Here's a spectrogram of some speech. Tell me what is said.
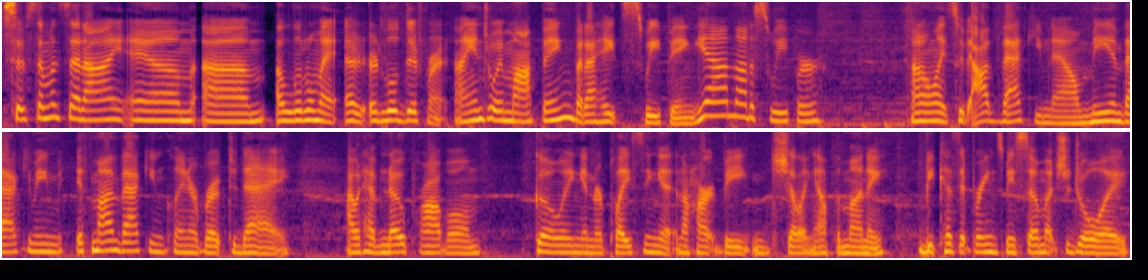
So someone said I am um, a little ma- a, a little different. I enjoy mopping, but I hate sweeping. Yeah, I'm not a sweeper. I don't like sweep. I vacuum now. Me and vacuuming. If my vacuum cleaner broke today, I would have no problem going and replacing it in a heartbeat and shelling out the money because it brings me so much joy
